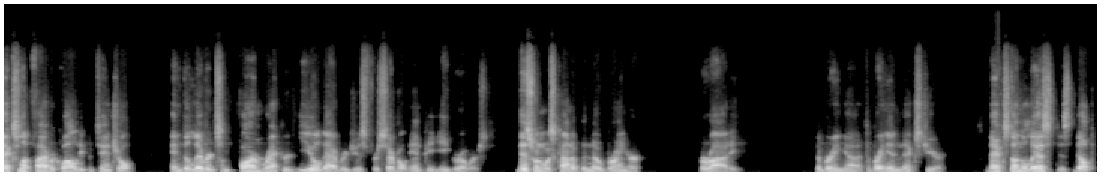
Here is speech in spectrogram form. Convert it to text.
excellent fiber quality potential, and delivered some farm record yield averages for several NPE growers. This one was kind of the no-brainer variety to bring uh, to bring in next year. Next on the list is Delta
